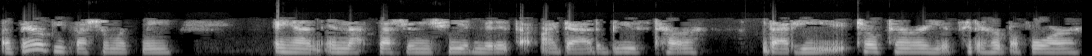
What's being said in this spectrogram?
a therapy session with me. And in that session, she admitted that my dad abused her, that he choked her, he had hit her before,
